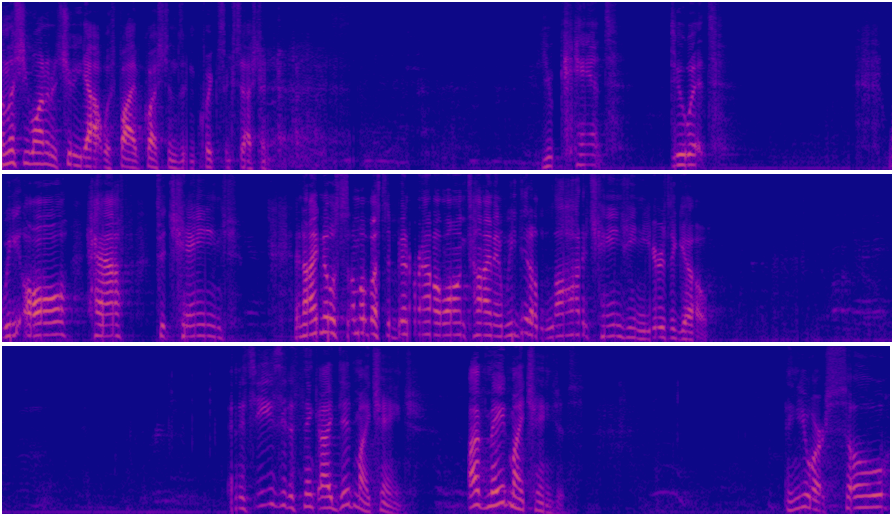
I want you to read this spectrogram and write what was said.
Unless you want him to chew you out with five questions in quick succession. You can't do it. We all have to change. And I know some of us have been around a long time and we did a lot of changing years ago. And it's easy to think I did my change. I've made my changes. And you are so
